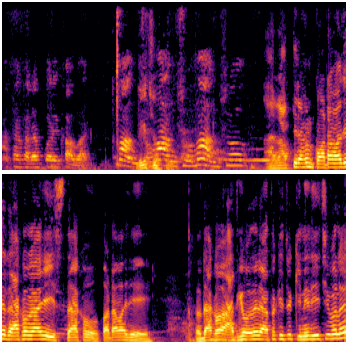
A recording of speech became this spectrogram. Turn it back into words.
মাথা খারাপ করে খাবার। দেখেছ? আর রাত্রির এখন কটা বাজে দেখো গাইস দেখো কটা বাজে। তো দেখো আজকে ওদের এত কিছু কিনে দিয়েছি বলে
